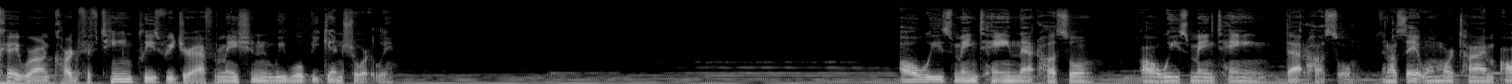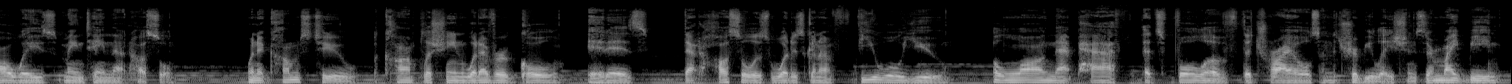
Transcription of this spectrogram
Okay, we're on card 15. Please read your affirmation and we will begin shortly. Always maintain that hustle. Always maintain that hustle. And I'll say it one more time always maintain that hustle. When it comes to accomplishing whatever goal it is, that hustle is what is going to fuel you along that path that's full of the trials and the tribulations. There might be,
